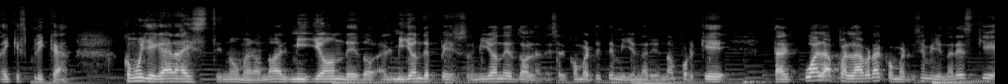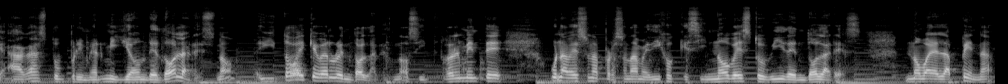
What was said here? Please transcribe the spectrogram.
hay que explicar cómo llegar a este número, ¿no? El millón de, el millón de pesos, el millón de dólares, el convertirte en millonario, ¿no? Porque tal cual la palabra convertirse en millonario es que hagas tu primer millón de dólares, ¿no? Y todo hay que verlo en dólares, ¿no? Si realmente una vez una persona me dijo que si no ves tu vida en dólares, no vale la pena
